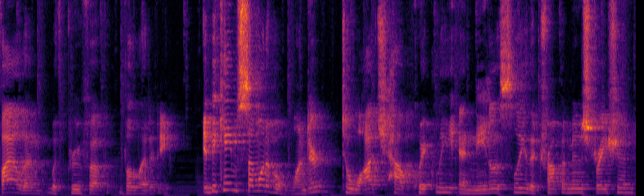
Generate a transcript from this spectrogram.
file them with proof of validity. It became somewhat of a wonder to watch how quickly and needlessly the Trump administration,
